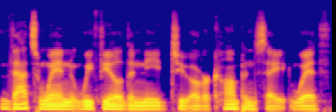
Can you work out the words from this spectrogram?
that's when we feel the need to overcompensate with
